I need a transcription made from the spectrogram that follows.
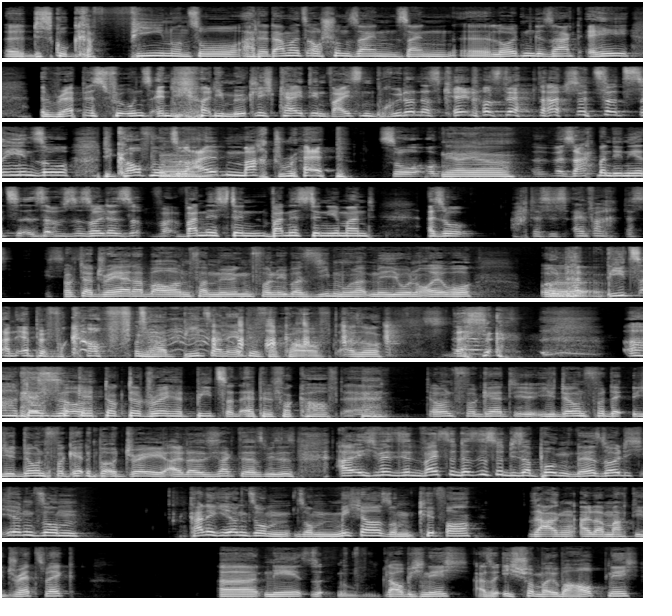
äh, Diskografien und so, hat er damals auch schon seinen, seinen äh, Leuten gesagt, ey, Rap ist für uns endlich mal die Möglichkeit, den weißen Brüdern das Geld aus der Tasche zu ziehen, so. Die kaufen unsere Ja. Alben, macht Rap. So, okay. Ja, ja. Äh, sagt man den jetzt, so- soll das, wann ist denn, wann ist denn jemand, also, ach, das ist einfach, das ist, Dr. Dre hat aber auch ein Vermögen von über 700 Millionen Euro. und äh, hat Beats an Apple verkauft. und hat Beats an Apple verkauft. Also, das, Ah, don't So. forget, Dr. Dre hat Beats an Apple verkauft. Äh. don't forget, you, you, don't forget, you don't forget about Dre, Alter. Ich sagte das, wie es ist. Aber ich will, weißt du, das ist so dieser Punkt, ne? Sollte ich irgend so einem, kann ich irgend so einem, so einem Micher, so einem Kiffer sagen, Alter, mach die Dreads weg? Äh, nee, so, glaube ich nicht. Also ich schon mal überhaupt nicht.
